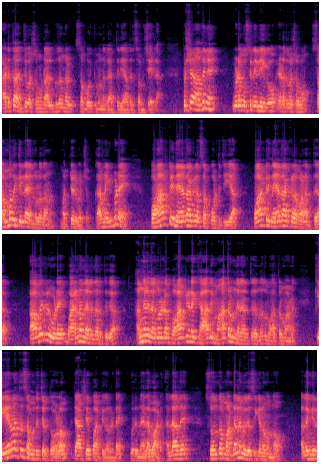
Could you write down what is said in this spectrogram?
അടുത്ത അഞ്ചു വർഷം കൊണ്ട് അത്ഭുതങ്ങൾ സംഭവിക്കുമെന്ന കാര്യത്തിൽ യാതൊരു സംശയമില്ല. പക്ഷെ അതിന് ഇവിടെ മുസ്ലിം ലീഗോ ഇടതുപക്ഷമോ സമ്മതിക്കില്ല എന്നുള്ളതാണ് മറ്റൊരു പക്ഷം. കാരണം ഇവിടെ പാർട്ടി നേതാക്കളെ സപ്പോർട്ട് ചെയ്യുക പാർട്ടി നേതാക്കളെ വളർത്തുക അവരിലൂടെ ഭരണം നിലനിർത്തുക അങ്ങനെ തങ്ങളുടെ പാർട്ടിയുടെ ഖ്യാതി മാത്രം നിലനിർത്തുക എന്നത് മാത്രമാണ് കേരളത്തെ സംബന്ധിച്ചിടത്തോളം രാഷ്ട്രീയ പാർട്ടികളുടെ ഒരു നിലപാട്. അല്ലാതെ സ്വന്തം മണ്ഡലം വികസിക്കണമെന്നോ അല്ലെങ്കിൽ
